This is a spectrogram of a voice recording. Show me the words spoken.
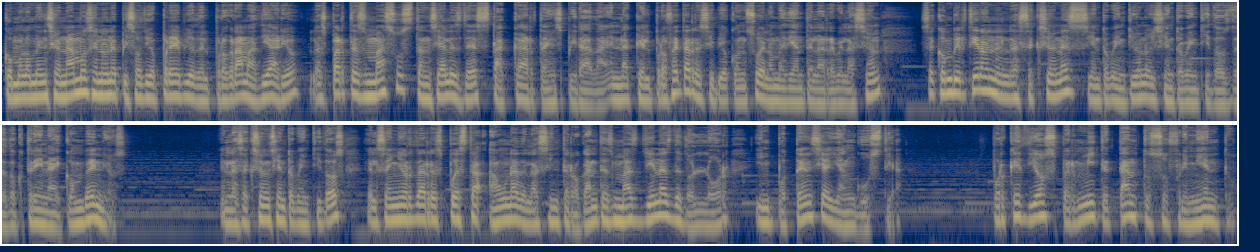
Como lo mencionamos en un episodio previo del programa diario, las partes más sustanciales de esta carta inspirada, en la que el profeta recibió consuelo mediante la revelación, se convirtieron en las secciones 121 y 122 de Doctrina y Convenios. En la sección 122, el Señor da respuesta a una de las interrogantes más llenas de dolor, impotencia y angustia. ¿Por qué Dios permite tanto sufrimiento?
